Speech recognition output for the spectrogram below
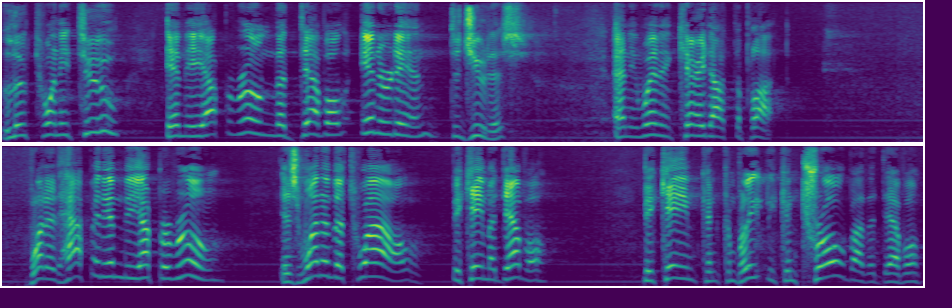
Luke 22, in the upper room, the devil entered in to Judas and he went and carried out the plot. What had happened in the upper room is one of the twelve became a devil, became con- completely controlled by the devil,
